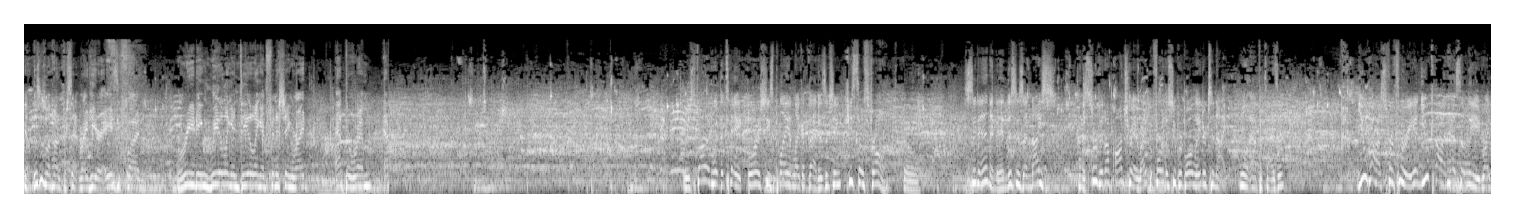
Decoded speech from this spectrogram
Yeah, this is 100% right here. Azzi Fudd reading, wheeling, and dealing, and finishing right at the rim. Fudd with the take. Boy, she's playing like a vet, isn't she? She's so strong. So sit in, and, and this is a nice kind of serve it up entree right before the Super Bowl later tonight. A little appetizer. Juhász for three, and UConn has the lead. Right,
